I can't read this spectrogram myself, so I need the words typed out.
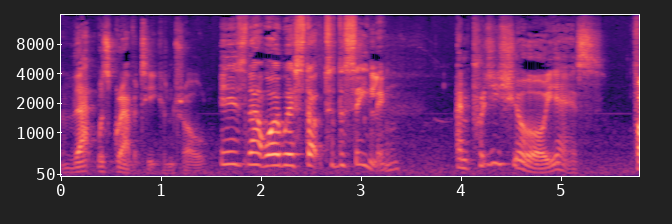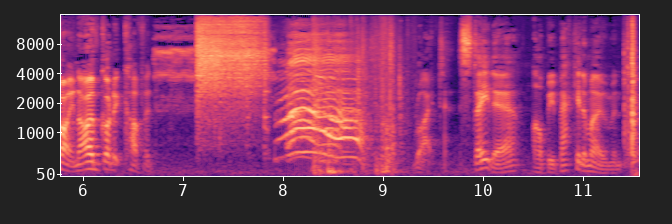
that was gravity control. Is that why we're stuck to the ceiling? I'm pretty sure, yes. Fine, I've got it covered. Ah! Right, stay there. I'll be back in a moment.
